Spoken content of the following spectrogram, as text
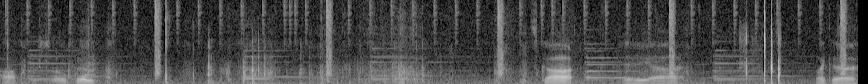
pop this open. It's got a, uh, like a,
